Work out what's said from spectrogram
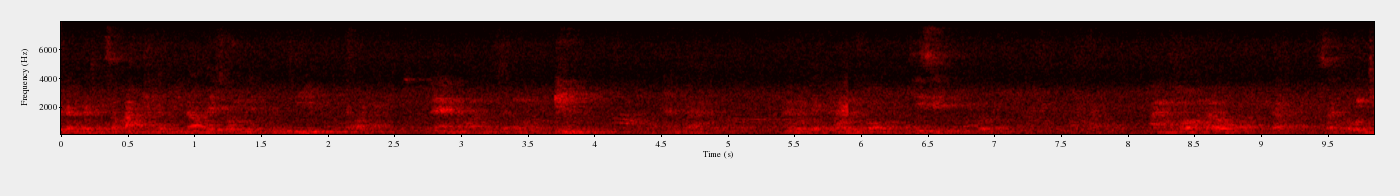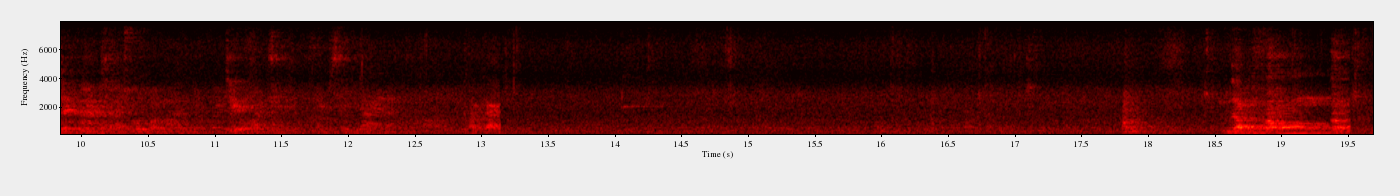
ๆนะครับจะช่วยกันประชาสัมพันธ์ให้กับพี่น้องประชาชนในพื้นที่จังหวัดแน่นอนจำนวนนั่นก็ในวันที่านของ20คนอันพองเรากับสกุลใช้มากช่วงประมาณ7วันสิบสิบได้นะประกาศดับสองต่อ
